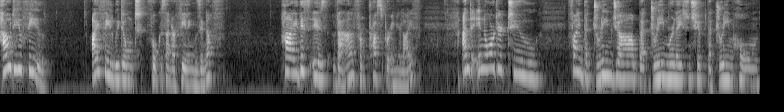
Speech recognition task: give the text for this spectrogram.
How do you feel? I feel we don't focus on our feelings enough. Hi, this is Val from Prosper in Your Life. And in order to find that dream job, that dream relationship, that dream home,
